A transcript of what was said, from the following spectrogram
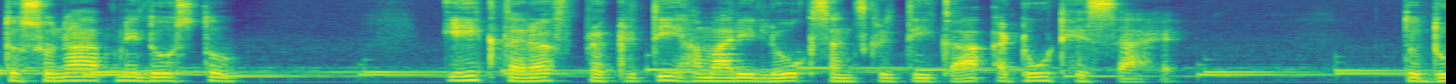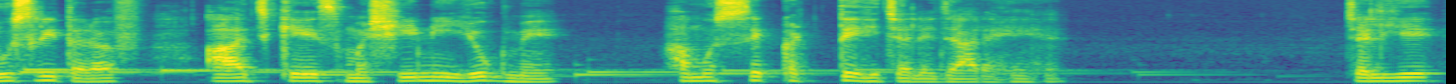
तो सुना अपने दोस्तों, एक तरफ़ प्रकृति हमारी लोक संस्कृति का अटूट हिस्सा है। तो दूसरी तरफ़, आज के इस मशीनी युग में, हम उससे कटते ही चले जा रहे हैं। चलिए,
